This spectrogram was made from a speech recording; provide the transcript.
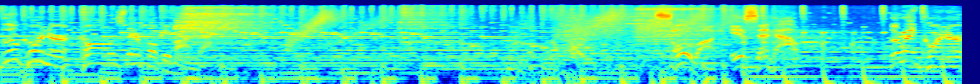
The blue corner calls their Pokemon back. Solrock is sent out. The red corner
